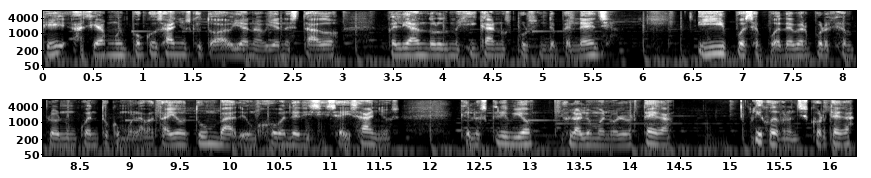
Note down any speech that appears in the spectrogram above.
¿Sí? Hacía muy pocos años que todavía no habían estado peleando los mexicanos por su independencia. Y pues se puede ver, por ejemplo, en un cuento como La batalla de Tumba de un joven de 16 años que lo escribió Eulalio Manuel Ortega, hijo de Francisco Ortega,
